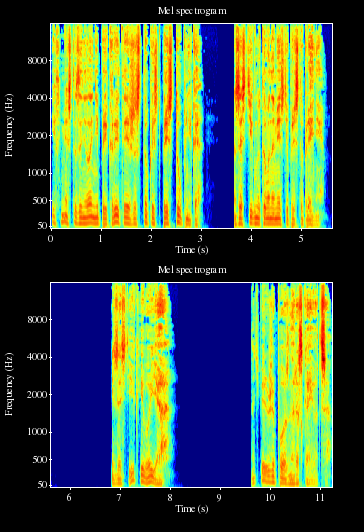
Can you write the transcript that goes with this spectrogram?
Их место заняла неприкрытая жестокость преступника, застигнутого на месте преступления. И застиг его я. Но теперь уже поздно раскаиваться.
